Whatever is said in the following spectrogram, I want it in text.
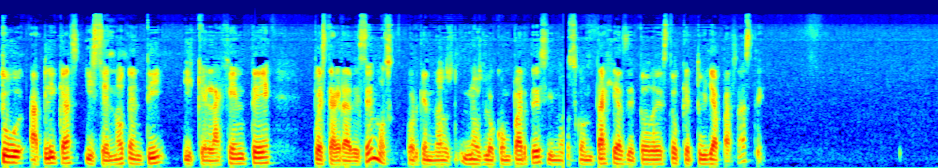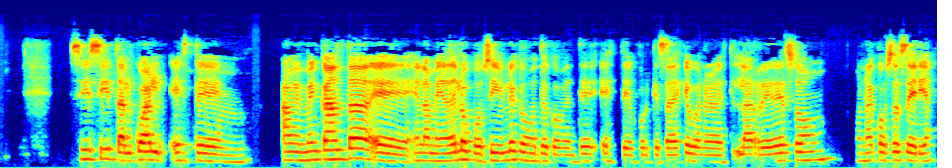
tú aplicas y se nota en ti y que la gente, pues te agradecemos porque nos, nos lo compartes y nos contagias de todo esto que tú ya pasaste. Sí, sí, tal cual. Este, a mí me encanta eh, en la medida de lo posible, como te comenté, este, porque sabes que bueno, las redes son una cosa seria,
